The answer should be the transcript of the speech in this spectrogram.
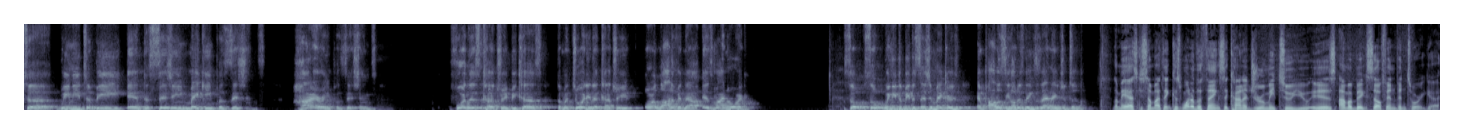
to we need to be in decision making positions, hiring positions for this country because the majority of the country, or a lot of it now, is minority. So, so we need to be decision makers and policyholders, things of that nature too. Let me ask you something. I think because one of the things that kind of drew me to you is I'm a big self inventory guy.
